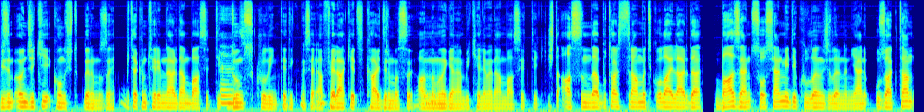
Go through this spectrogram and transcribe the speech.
Bizim önceki konuştuklarımızı bir takım terimlerden bahsettik. Evet. Doom scrolling dedik mesela. Hı. Felaket kaydırması anlamına gelen bir kelimeden bahsettik. İşte aslında bu tarz travmatik olaylarda bazen sosyal medya kullanıcılarının yani uzaktan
